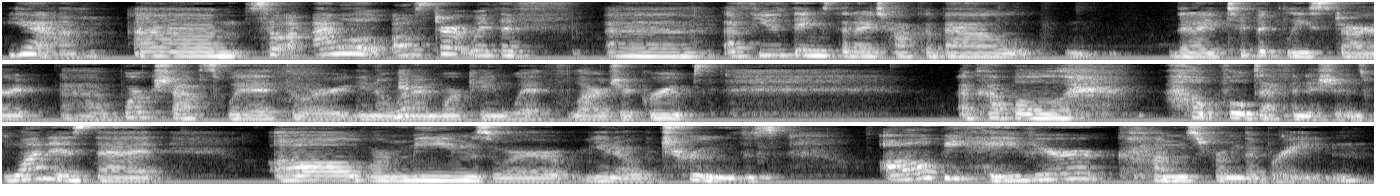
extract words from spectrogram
Yeah. Um, so I will. I'll start with a, f- uh, a few things that I talk about that I typically start uh, workshops with, or you know, when I'm working with larger groups. A couple helpful definitions. One is that all or memes or you know truths, all behavior comes from the brain.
